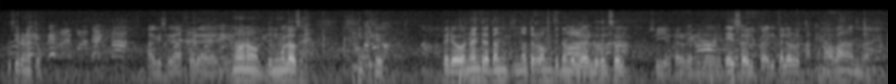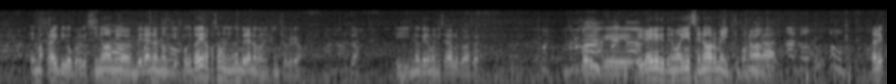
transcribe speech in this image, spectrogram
Pusieron esto. Ah, que se vea afuera de. No, no, de ningún lado se ve. Que- Pero no entra tan, no te rompe tanto la luz del sol. Sí, el calor también lo. Eso, el, el calor está una banda. Es más práctico porque si no, amigo, en verano no quiero. Porque todavía no pasamos ningún verano con el quincho, creo. No. Y no queremos ni saber lo que va a hacer. Porque el aire que tenemos ahí es enorme y chupa una banda. Dale.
